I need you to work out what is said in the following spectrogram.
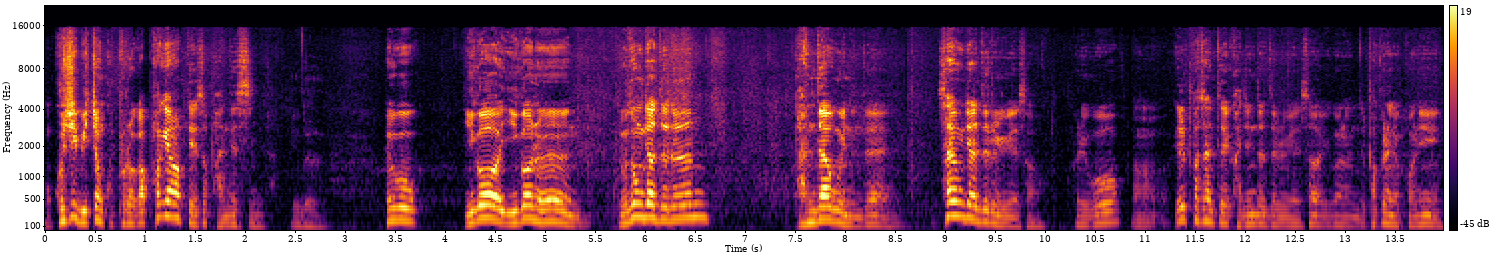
92.9%가 파견 확대에서 반대했습니다. 네. 결국 이거 이거는 노동자들은 반대하고 있는데 사용자들을 위해서 그리고 어, 1%의 가진 자들을 위해서 이거는 이제 박근혜 정권이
